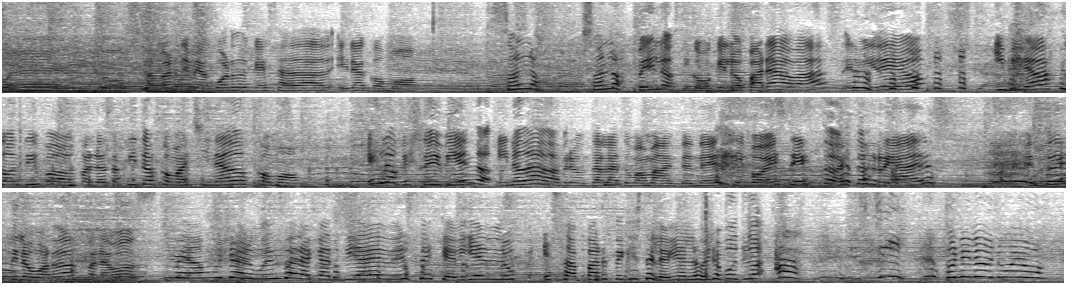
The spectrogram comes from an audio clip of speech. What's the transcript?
cuentos de Aparte me acuerdo que a esa edad era como. Son los, son los pelos y como que lo parabas el video y mirabas con tipo, con los ojitos como achinados como, es lo que estoy viendo y no daba a preguntarle a tu mamá, ¿entendés? Tipo, ¿es esto? ¿Esto es real? Entonces te lo guardabas para vos. Me da mucha vergüenza la cantidad de veces que vi en loop esa parte que se le veían los bellos porque digo, ¡ah! ¡Sí! ¡Ponelo de nuevo!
